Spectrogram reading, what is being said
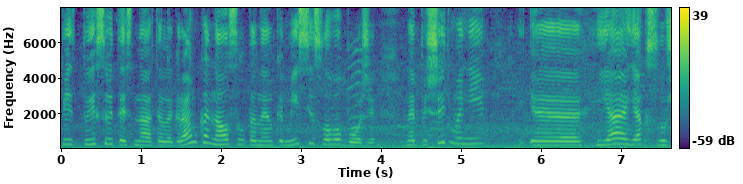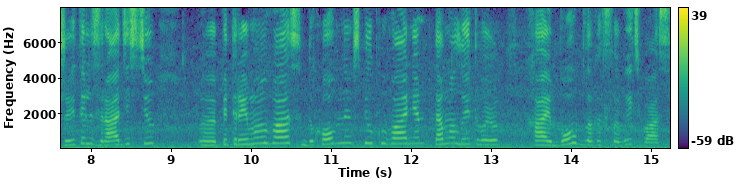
підписуйтесь на телеграм-канал Салтаненка Місії Слово Боже. Напишіть мені, я як служитель з радістю е, підтримую вас духовним спілкуванням та молитвою. Хай Бог благословить вас.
